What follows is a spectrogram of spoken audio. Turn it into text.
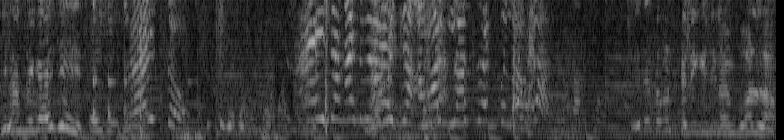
গিলাস রেখে আইছিস? এটা তখন ফেটে গেছিল আমি বললাম।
